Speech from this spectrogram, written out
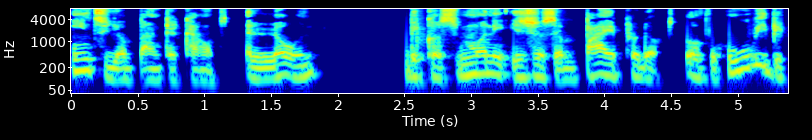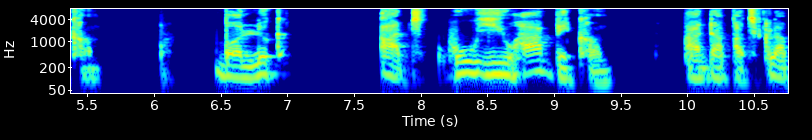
into your bank account alone because money is just a byproduct of who we become. But look at who you have become at that particular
